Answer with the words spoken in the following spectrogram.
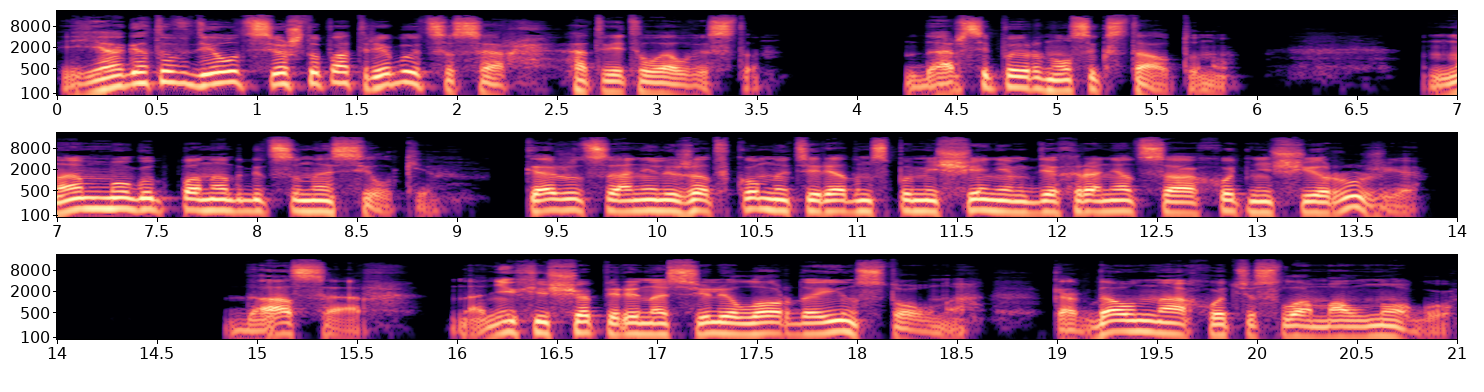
«Я готов делать все, что потребуется, сэр», — ответил Элвистон. Дарси повернулся к Стаутону. «Нам могут понадобиться носилки. Кажется, они лежат в комнате рядом с помещением, где хранятся охотничьи ружья». «Да, сэр», на них еще переносили лорда Инстоуна, когда он на охоте сломал ногу.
